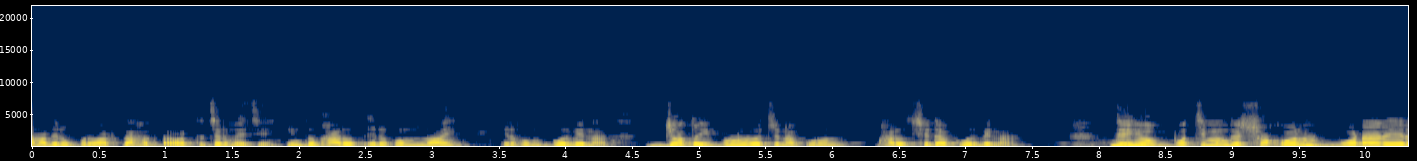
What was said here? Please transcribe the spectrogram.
আমাদের উপরে অত্যাচার হয়েছে। কিন্তু ভারত এরকম নয়, এরকম করবে না। যতই প্ররোচনা করুন, ভারত সেটা করবে না। যাই হোক, পশ্চিমবঙ্গের সকল বর্ডারের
